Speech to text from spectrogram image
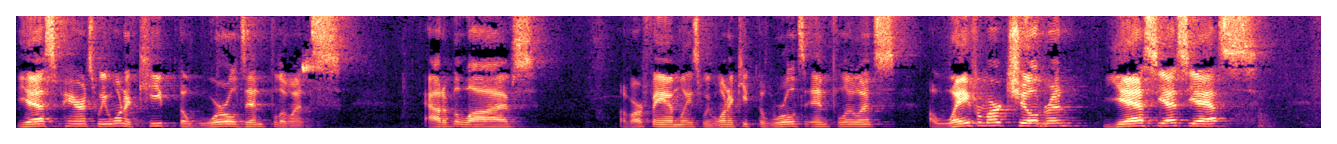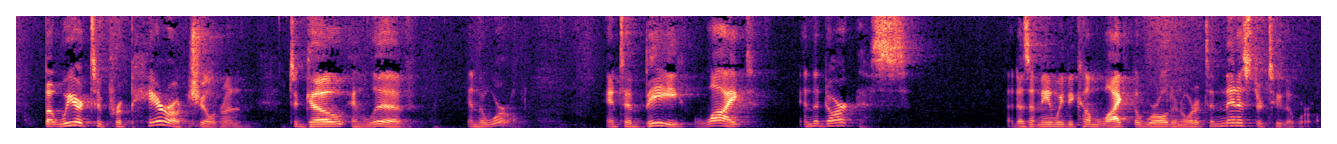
Yes, parents, we want to keep the world's influence out of the lives of our families. We want to keep the world's influence away from our children. Yes, yes, yes. But we are to prepare our children to go and live in the world and to be light in the darkness. That doesn't mean we become like the world in order to minister to the world.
